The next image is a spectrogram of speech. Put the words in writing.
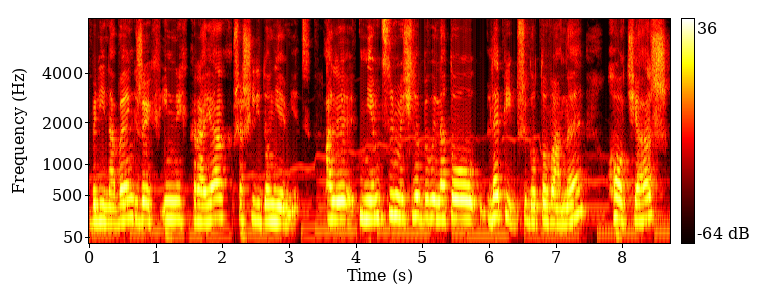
byli na Węgrzech, w innych krajach, przeszli do Niemiec. Ale Niemcy, myślę, były na to lepiej przygotowane, chociaż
